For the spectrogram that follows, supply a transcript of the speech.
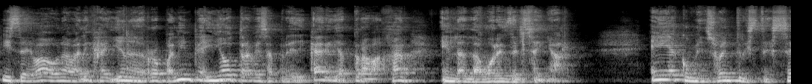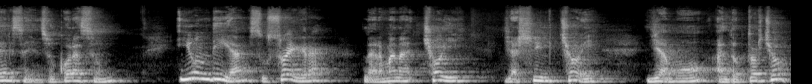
y se llevaba una valija llena de ropa limpia y otra vez a predicar y a trabajar en las labores del Señor. Ella comenzó a entristecerse en su corazón y un día su suegra, la hermana Choi, Yashil Choi, llamó al doctor Cho.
